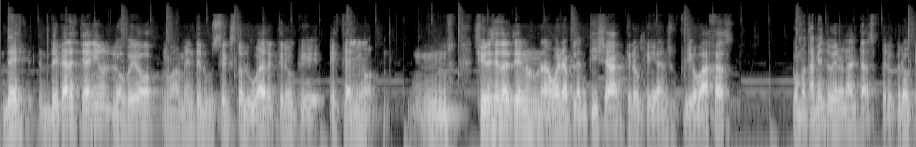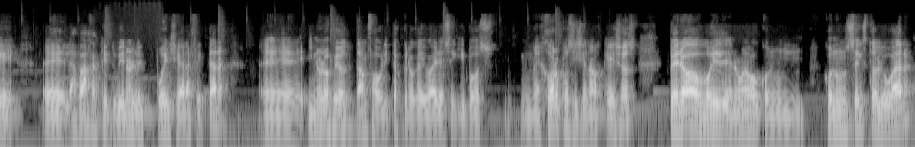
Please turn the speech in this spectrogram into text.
de, cara a este año los veo nuevamente en un sexto lugar. Creo que este año, mm, si bien es cierto que tienen una buena plantilla, creo que han sufrido bajas, como también tuvieron altas, pero creo que eh, las bajas que tuvieron les pueden llegar a afectar. Eh, y no los veo tan favoritos, creo que hay varios equipos mejor posicionados que ellos, pero voy de nuevo con un, con un sexto lugar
